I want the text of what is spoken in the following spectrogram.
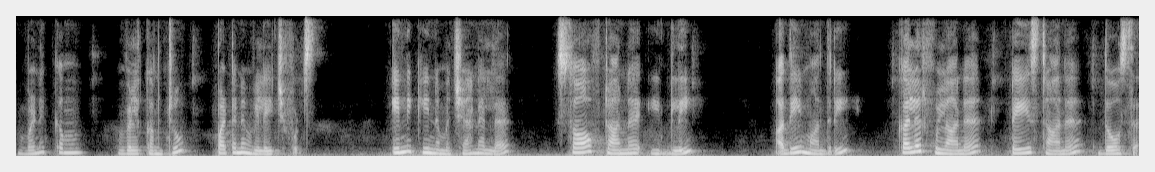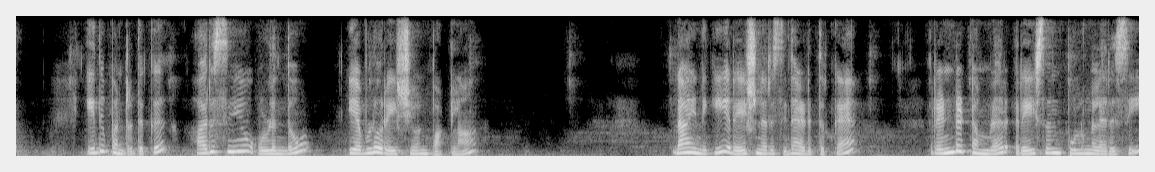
வணக்கம். Welcome to Pattanam village foods இன்றைக்கி நம்ம சேனலில் சாஃப்டான இட்லி அதே மாதிரி கலர்ஃபுல்லான டேஸ்டான தோசை. இது பண்ணுறதுக்கு அரிசியும் உளுந்தும் எவ்வளோ ரேஷியோன்னு பார்க்கலாம். நான் இன்றைக்கி ரேஷன் அரிசி தான் எடுத்திருக்கேன். ரெண்டு டம்ளர் ரேஷன் புழுங்கல் அரிசி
